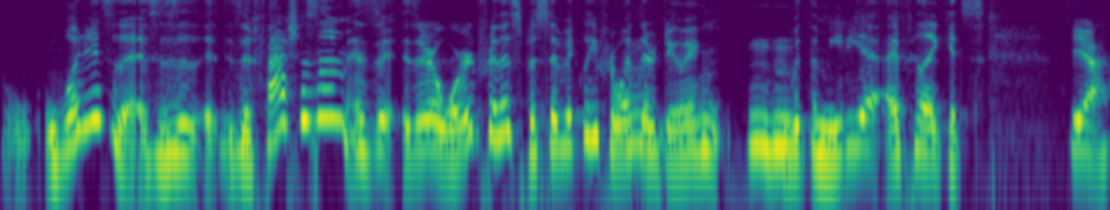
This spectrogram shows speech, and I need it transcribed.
What is this? Is it, is it fascism? Is it is there a word for this specifically for what they're mm-hmm. doing mm-hmm. with the media? I feel like it's Yeah.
